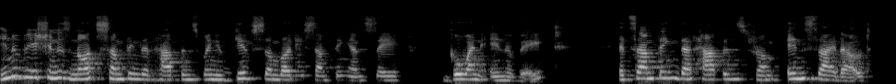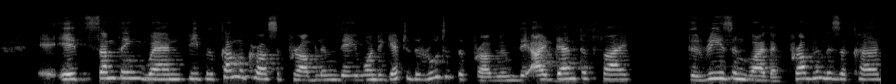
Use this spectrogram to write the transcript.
innovation is not something that happens when you give somebody something and say, go and innovate. It's something that happens from inside out. It's something when people come across a problem, they want to get to the root of the problem, they identify the reason why that problem has occurred.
